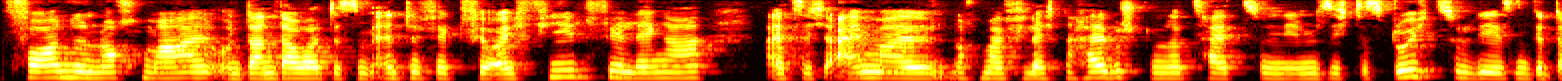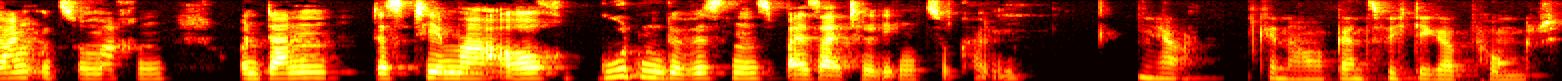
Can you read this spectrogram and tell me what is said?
vorne nochmal und dann dauert es im Endeffekt für euch viel, viel länger, als sich einmal nochmal vielleicht eine halbe Stunde Zeit zu nehmen, sich das durchzulesen, Gedanken zu machen und dann das Thema auch guten Gewissens beiseite legen zu können. Ja, genau, ganz wichtiger Punkt.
